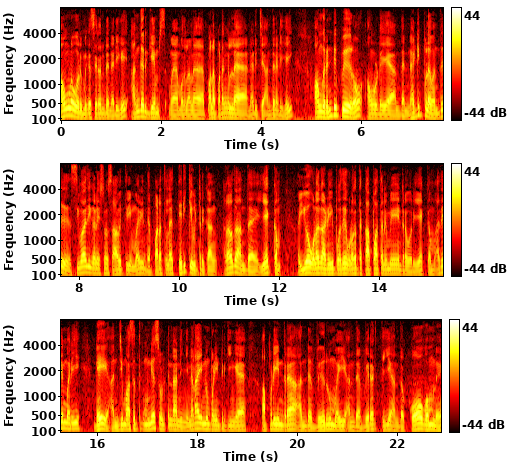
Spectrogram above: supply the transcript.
அவங்களும் ஒரு மிக சிறந்த நடிகை. அங்கர் கேம்ஸ் முதலான பல படங்களில் நடித்த அந்த நடிகை. அவங்க ரெண்டு பேரும் அவங்களுடைய அந்த நடிப்பில் வந்து சிவாஜி கணேசனும் சாவித்திரி மாதிரி இந்த படத்தில் தெறிக்க விட்டுருக்காங்க. அதாவது அந்த ஏக்கம் ஐயோ உலகம் அழிய போதே உலகத்தை காப்பாற்றணுமே என்ற ஒரு ஏக்கம். அதே மாதிரி டேய் அஞ்சு மாதத்துக்கு முன்னே சொல்லிட்டேன்னா நீங்கள் என்னடா இன்னும் பண்ணிகிட்டு இருக்கீங்க அப்படின்ற அந்த வெறுமை அந்த விரக்தி அந்த கோபம்னு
